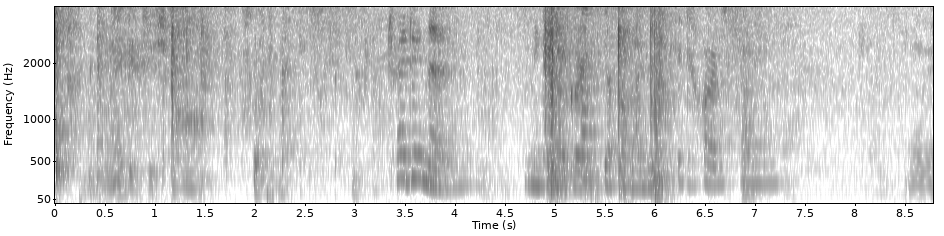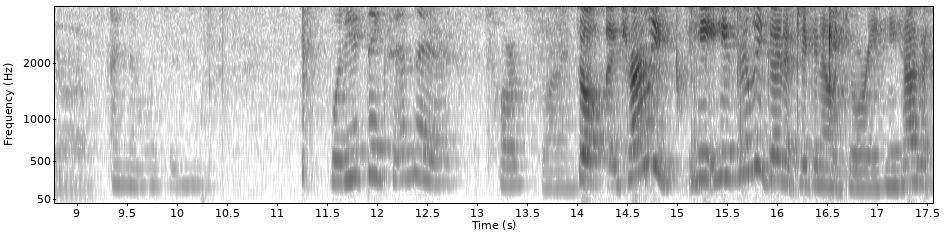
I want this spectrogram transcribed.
It might be too small. Try doing the making the great stuff on my. It's hard slime. Move your arm. I know what's in there. What do you think's in there? It's hard slime. So uh, Charlie, he, he's really good at picking out jewelry. He hasn't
